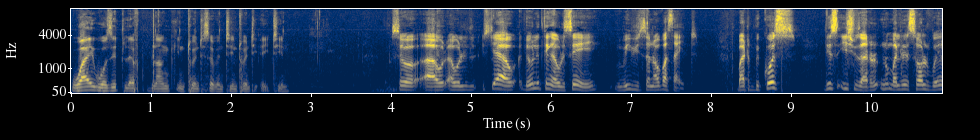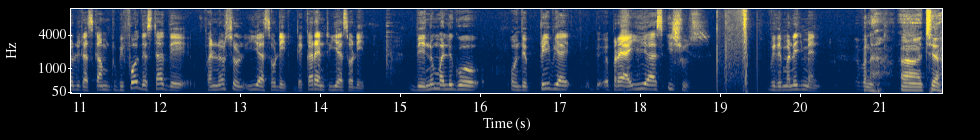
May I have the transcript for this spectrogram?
Why was it left blank in 2017-2018? So I will, I will yeah, the only thing I will say, maybe it's an oversight. But because these issues are normally resolved when auditors come to, before they start the financial year's audit, the current year's audit, they normally go on the previous, prior year's issues with the management. Governor, uh, Chair,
